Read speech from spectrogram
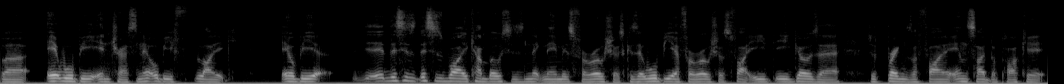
But it will be interesting. It will be like it'll be. This is this is why Kambosos' nickname is ferocious because it will be a ferocious fight. He he goes there, just brings the fire inside the pocket,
